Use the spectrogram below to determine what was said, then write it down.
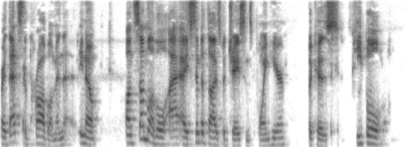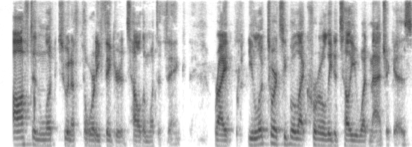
right that's the problem and you know on some level I, I, sympathize with jasun's point here because people often look to an authority figure to tell them what to think right? You look towards people like crowley to tell you what magic is.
